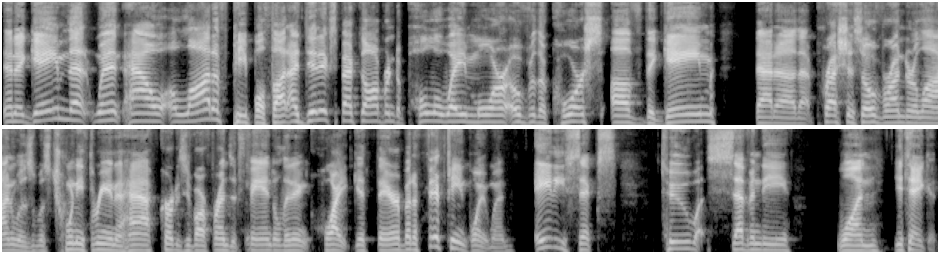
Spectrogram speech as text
in a game that went how a lot of people thought. I did expect Auburn to pull away more over the course of the game. That uh, that precious over underline was was 23 and a half, courtesy of our friends at FanDuel. They didn't quite get there, but a 15 point win, 86 to 71. You take it.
